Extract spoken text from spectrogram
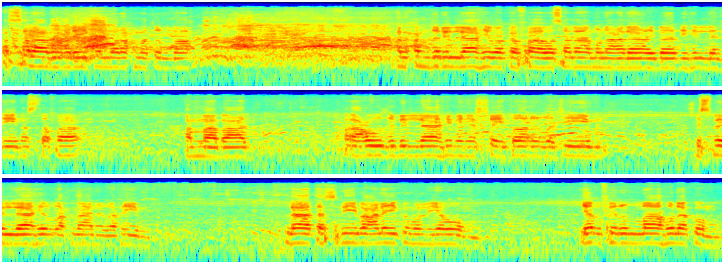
السلام عليكم ورحمة الله الحمد لله وكفى وسلام على عباده الذين اصطفى أما بعد أعوذ بالله من الشيطان الرجيم بسم الله الرحمن الرحيم لا تسريب عليكم اليوم يغفر الله لكم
